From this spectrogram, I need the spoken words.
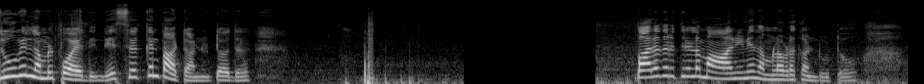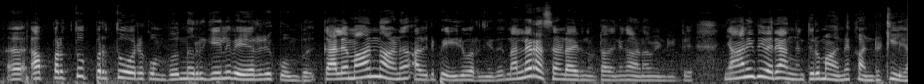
സൂവിൽ നമ്മൾ പോയതിന്റെ സെക്കൻഡ് പാർട്ടാണ് കേട്ടോ അത്. പലതരത്തിലുള്ള മാനിനെ നമ്മളവിടെ കണ്ടു കേട്ടോ അപ്പുറത്തും ഇപ്പുറത്തും ഓരോ കൊമ്പ് നെറുകയിൽ വേറൊരു കൊമ്പ്. കലമാൻ എന്നാണ് അതിന് പേര് പറഞ്ഞത്. നല്ല രസമുണ്ടായിരുന്നു കേട്ടോ അതിനെ കാണാൻ വേണ്ടിയിട്ട്. ഞാനിതുവരെ അങ്ങനത്തെ ഒരു മാനിനെ കണ്ടിട്ടില്ല.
